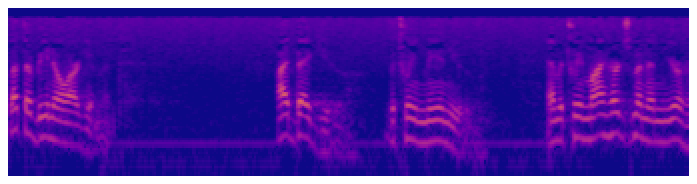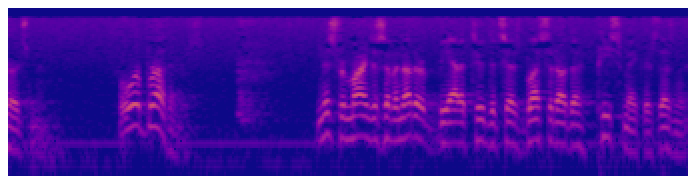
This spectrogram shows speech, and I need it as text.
Let there be no argument. I beg you, between me and you, and between my herdsmen and your herdsmen, for we're brothers. And this reminds us of another beatitude that says, Blessed are the peacemakers, doesn't it?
